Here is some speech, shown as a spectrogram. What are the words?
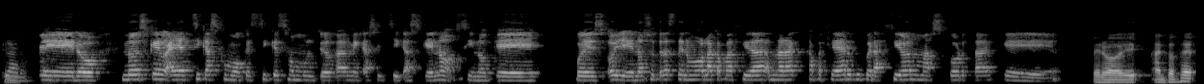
Claro. Pero no es que haya chicas como que sí que son multiorgásmicas y chicas que no, sino que, pues, oye, nosotras tenemos la capacidad, una capacidad de recuperación más corta que, Pero eh, entonces,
